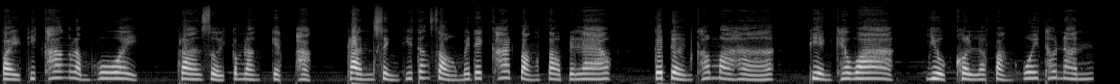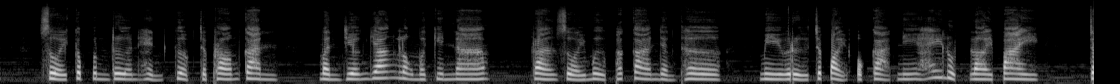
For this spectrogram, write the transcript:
ไฟที่ข้างลำห้วย พรานสวยกำลังเก็บผัก พลันสิ่งที่ทั้งสองไม่ได้คาดหวังต่อไปแล้ว ก็เดินเข้ามาหา เพียงแค่ว่าอยู่คนละฝั่งห้วยเท่านั้น สวยกับบุญเรือนเห็นเกือบจะพร้อมกัน มันเยื้องย่างลงมากินน้ำพรานสวยมือพักการอย่างเธอ มีหรือจะปล่อยโอกาสนี้ให้หลุดลอยไป ใจ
